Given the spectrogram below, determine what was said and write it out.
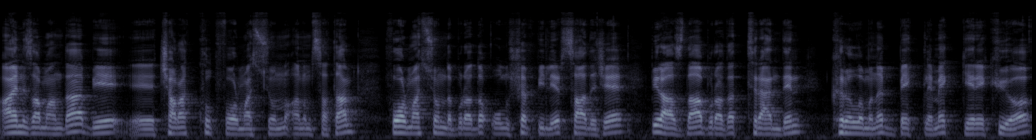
Aynı zamanda bir e, çanak kulp formasyonunu anımsatan formasyon da burada oluşabilir. Sadece biraz daha burada trendin kırılımını beklemek gerekiyor.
